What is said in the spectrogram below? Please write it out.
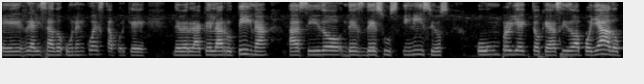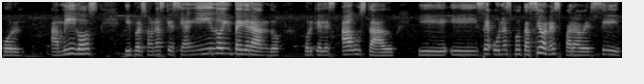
he realizado una encuesta porque de verdad que la rutina ha sido desde sus inicios un proyecto que ha sido apoyado por amigos y personas que se han ido integrando porque les ha gustado. Y, hice unas votaciones para ver si,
